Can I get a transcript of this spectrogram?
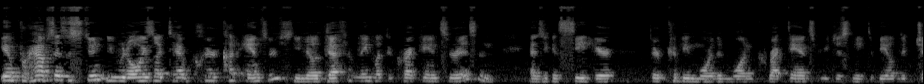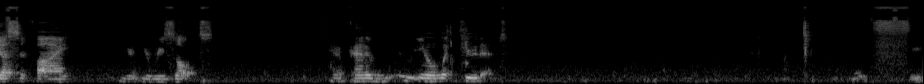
You know, perhaps as a student, you would always like to have clear-cut answers. You know definitely what the correct answer is, and as you can see here, there could be more than one correct answer. You just need to be able to justify your, your results kind of, you know, went through that. Let's see.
